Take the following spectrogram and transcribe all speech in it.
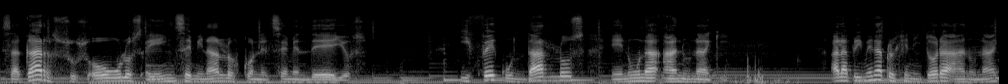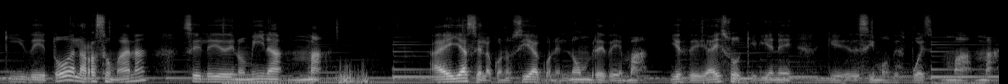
sacar sus óvulos e inseminarlos con el semen de ellos y fecundarlos en una Anunnaki. A la primera progenitora Anunnaki de toda la raza humana se le denomina Ma. A ella se la conocía con el nombre de Ma, y es de eso que viene que decimos después Ma Ma.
